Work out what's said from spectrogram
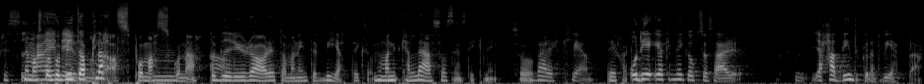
Precis. När man ska Nej, få det är byta plats på maskorna, då Ja. blir det ju rörigt om man inte vet, liksom, om man inte kan läsa sin stickning. Så Verkligen. det är faktiskt... Och det, jag kan tänka också så här, jag hade inte kunnat veta.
